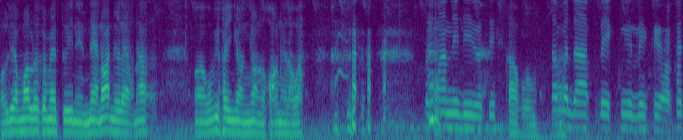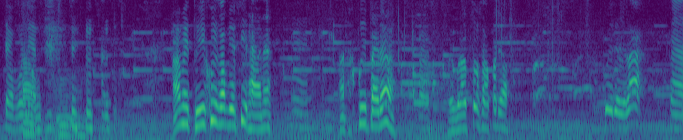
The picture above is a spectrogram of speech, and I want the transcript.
บ่เรียงมาเลยกับแม่ตุ้ยนี่แน่นอนอยู่แล้วนะค่ะเออบ่มีไผย่องๆกับของนี่แล้ววะประมาณนี้ดีว่าติครับผมธรรมดาเด็กยืนเลยคือออกเขาเจ้าบ่เรียนครับอืมเอาแม่ตุ้ยคุยกับ FC ถ่ายนะค่ะอะคุยไปเด้อค่ะเดี๋ยวรับโทรศัพท์ไปเดียวคุยได้เวลา ค่ะ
